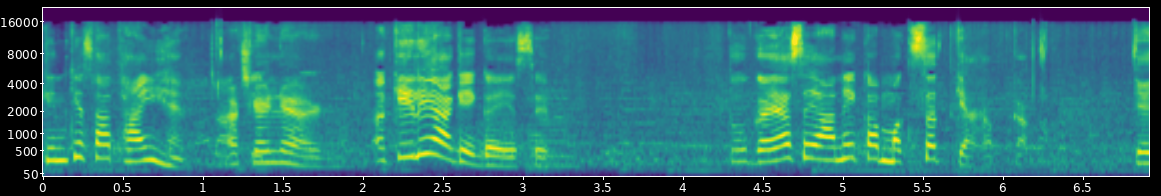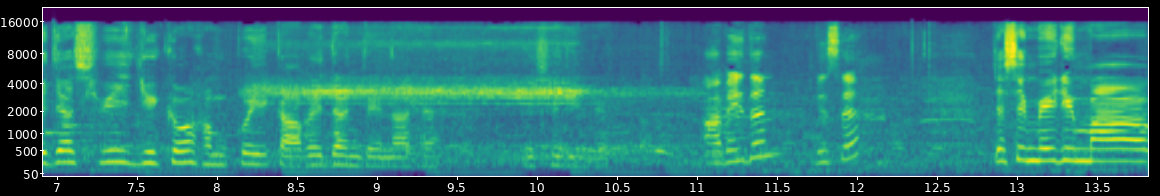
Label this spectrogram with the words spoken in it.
किन के साथ आई हैं? अकेले आए। अकेले आगे गए से तो गया से आने का मकसद क्या है आपका? तेजस्वी जी को हमको एक आवेदन देना है इसीलिए। आवेदन? विषय? जैसे मेरी माँ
